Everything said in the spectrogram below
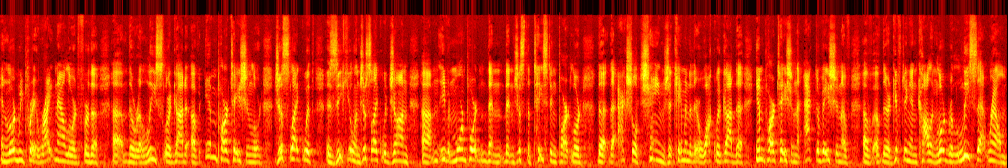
And Lord, we pray right now, Lord, for the uh, the release, Lord God, of impartation, Lord. Just like with Ezekiel and just like with John, um, even more important than than the tasting part, Lord, the the actual change that came into their walk with God, the impartation, the activation of of, of their gifting and calling. Lord, release that realm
